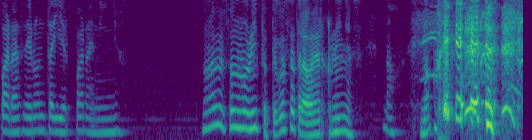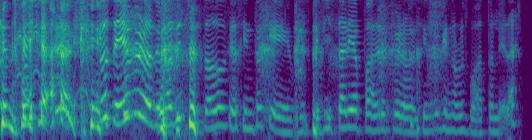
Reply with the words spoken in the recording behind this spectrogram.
para hacer un taller para niños. No, eso está muy bonito. ¿Te gusta trabajar con niños? No. ¿No? no sé, pero se me hace chistoso. O sea, siento que, pues, que sí estaría padre, pero siento que no los voy a tolerar.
